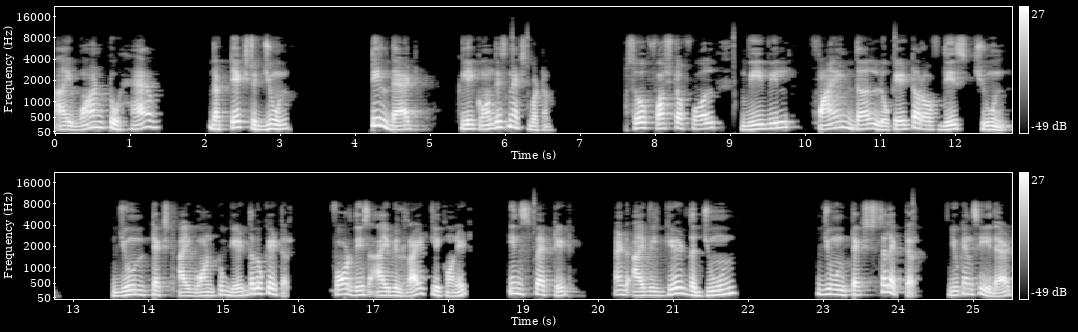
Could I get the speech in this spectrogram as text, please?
I want to have the text June till that click on this next button. So first of all we will find the locator of this June. June text I want to get the locator. For this I will right click on it, inspect it and I will get the June June text selector. You can see that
